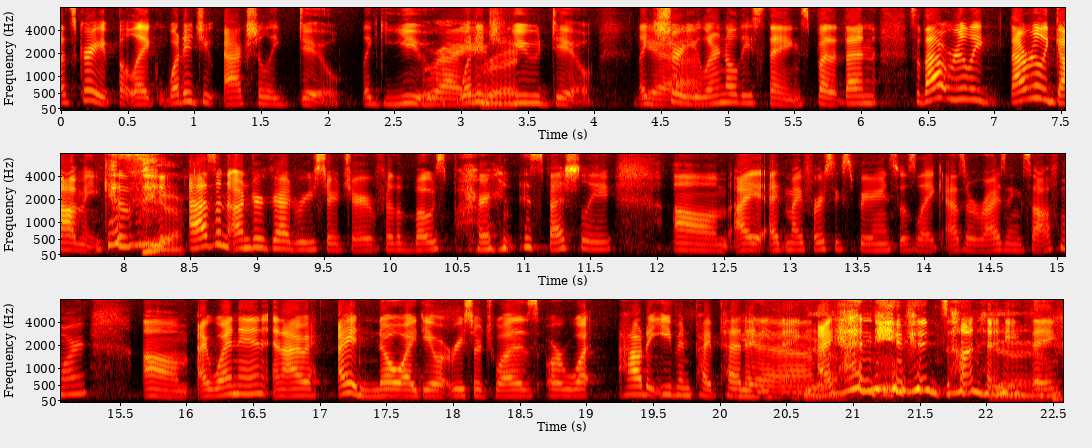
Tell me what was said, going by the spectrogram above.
"That's great, but like, what did you actually do? Like, you, what did Right. you do? Like, sure, you learned all these things, but then, so that really, that really got me because Yeah. as an undergrad researcher, for the most part, especially, um, I, I my first experience was like as a rising sophomore. Um, I went in and I, I had no idea what research was or what how to even pipette Yeah. anything. I hadn't even done yeah. anything,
